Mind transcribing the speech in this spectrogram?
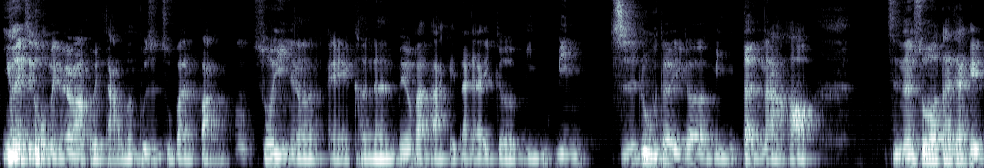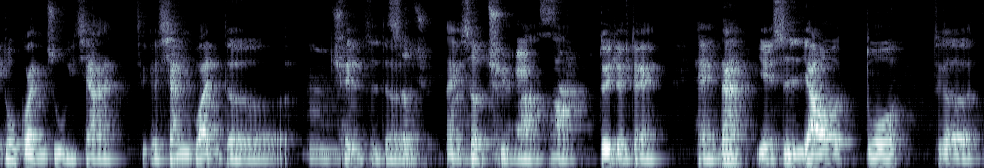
因为这个我们也没办法回答，我们不是主办方，嗯所以呢，哎，可能没有办法给大家一个明明指路的一个明灯啊，哈，只能说大家可以多关注一下这个相关的嗯圈子的社群哎社群嘛哈，对对对，嘿，那也是要多这个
